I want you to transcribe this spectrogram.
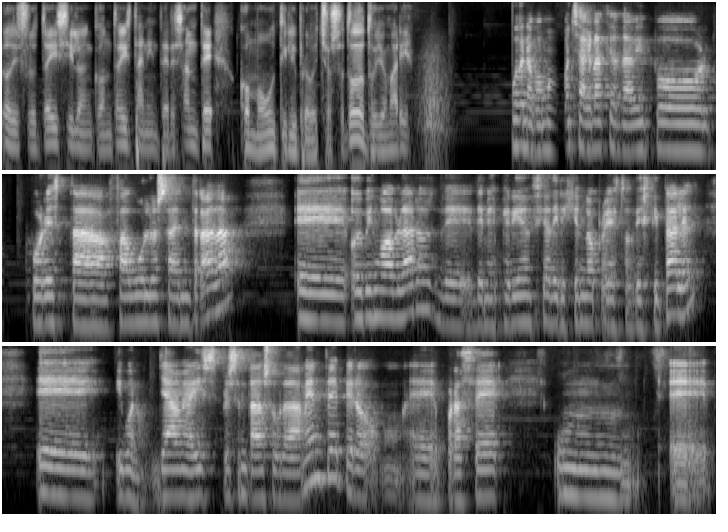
lo disfrutéis y lo encontréis tan interesante como útil y provechoso. Todo tuyo, María. Bueno, pues muchas gracias, David, por, por esta fabulosa entrada. Eh, hoy vengo a hablaros de, de mi experiencia dirigiendo proyectos digitales eh, y bueno, ya me habéis presentado sobradamente, pero eh, por hacer un, eh,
